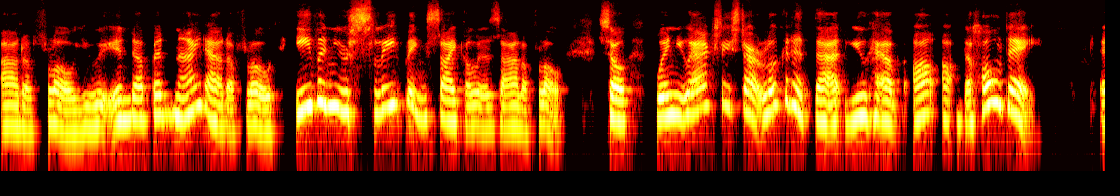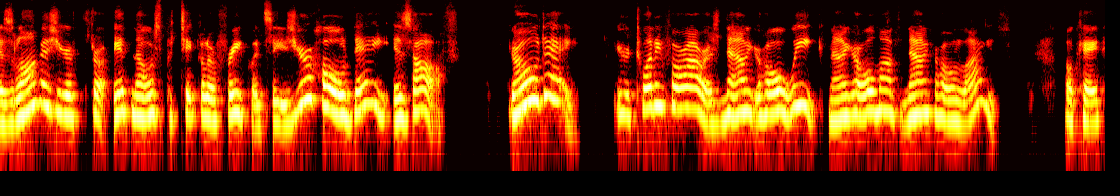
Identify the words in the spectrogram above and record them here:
out of flow. You end up at night out of flow. Even your sleeping cycle is out of flow. So when you actually start looking at that you have all, uh, the whole day as long as you're in those particular frequencies your whole day is off. Your whole day your 24 hours, now your whole week, now your whole month, now your whole life. Okay.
